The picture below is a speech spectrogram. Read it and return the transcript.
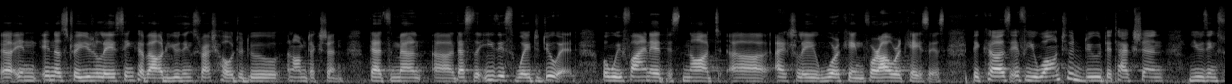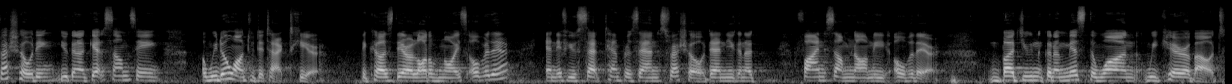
uh, in industry usually think about using threshold to do anomaly detection. That's, uh, that's the easiest way to do it. But we find it is not uh, actually working for our cases. Because if you want to do detection using thresholding, you're going to get something we don't want to detect here because there are a lot of noise over there. And if you set 10% threshold, then you're going to find some anomaly over there but you're going to miss the one we care about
